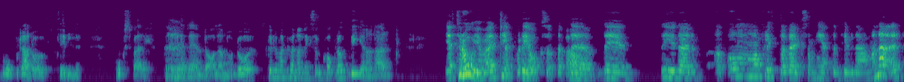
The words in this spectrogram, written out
Mora då upp till Oxberg eller Älvdalen och då skulle man kunna liksom koppla upp byarna där. Jag tror ju verkligen på det också. För att Ja. eh, det, det är ju där, om man flyttar verksamheten till där man är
